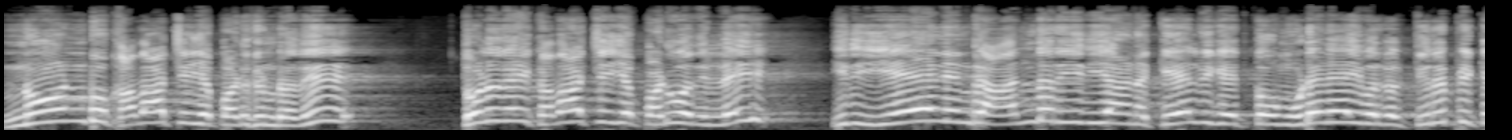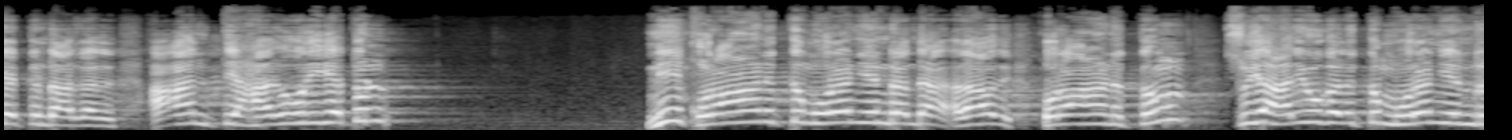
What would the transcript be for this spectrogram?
நோன்பு கதா செய்யப்படுகின்றது தொழுகை கதா செய்யப்படுவதில்லை இது ஏன் என்ற அந்த ரீதியான கேள்வி கேட்கவும் உடனே இவர்கள் திருப்பி கேட்கின்றார்கள். அந்தி ஹரூரியத்துன். நீ குரானுக்கு முரண் என்ற அந்த அதாவது குரானுக்கும் சுய அறிவுகளுக்கும் முரண் என்ற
